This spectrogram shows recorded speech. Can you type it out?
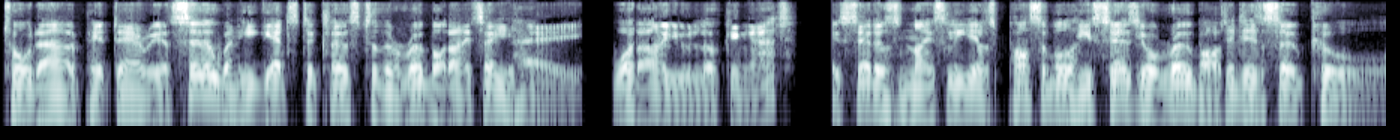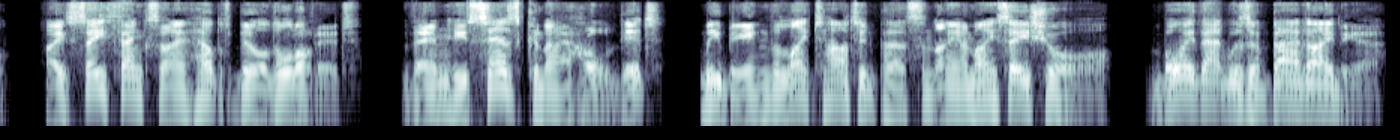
toward our pit area. So when he gets too close to the robot I say hey, what are you looking at? I said as nicely as possible he says your robot it is so cool. I say thanks I helped build all of it. Then he says can I hold it? Me being the light-hearted person I am I say sure. Boy that was a bad idea.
